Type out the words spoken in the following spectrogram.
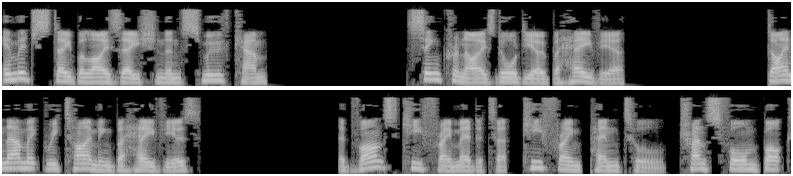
Image stabilization and smoothcam Synchronized audio behavior Dynamic retiming behaviors Advanced keyframe editor, keyframe pen tool, transform box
